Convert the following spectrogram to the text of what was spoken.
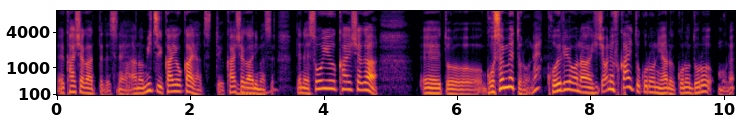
えー会社があってですね、はいあの、三井海洋開発っていう会社があります。でね、そういう会社が、えっ、と、5000メートルをね、超えるような非常に深いところにあるこの泥もね、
